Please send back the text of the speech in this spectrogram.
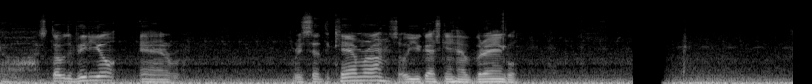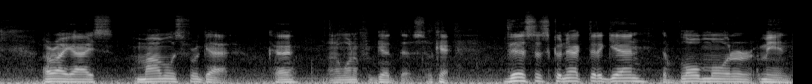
uh, stop the video and reset the camera so you guys can have a better angle. All right guys I'm almost forget okay? I don't want to forget this okay? This is connected again the blow motor I mean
